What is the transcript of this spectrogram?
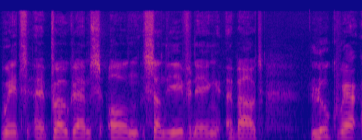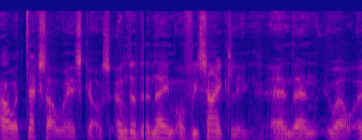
with uh, programs on Sunday evening about look where our textile waste goes under the name of recycling. And then, well, a,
